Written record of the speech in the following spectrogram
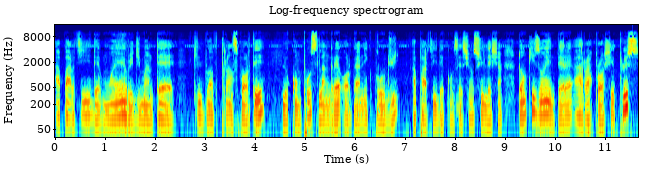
à partir des moyens rudimentaires qu'ils doivent transporter le compost, l'engrais organique produit à partir des concessions sur les champs. Donc ils ont intérêt à rapprocher plus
